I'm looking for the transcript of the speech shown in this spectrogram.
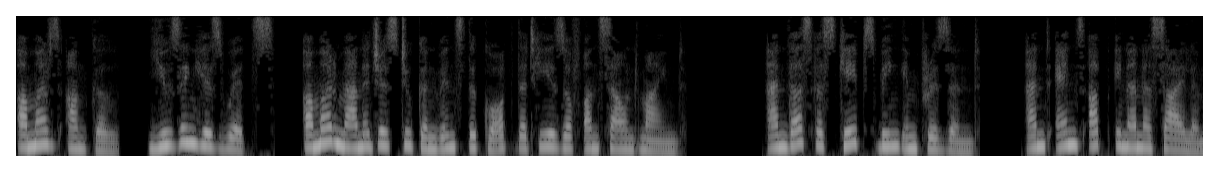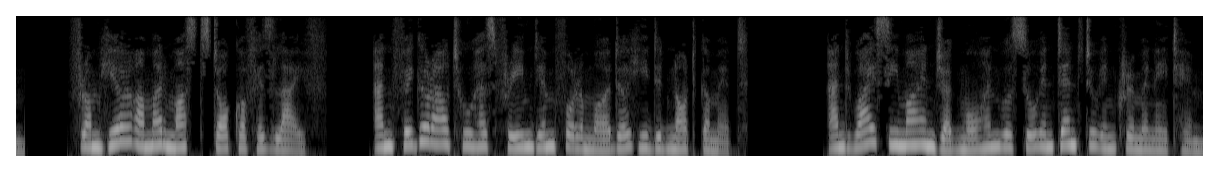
Amar's uncle. Using his wits, Amar manages to convince the court that he is of unsound mind and thus escapes being imprisoned and ends up in an asylum. From here Amar must talk of his life and figure out who has framed him for a murder he did not commit and why Seema and Jagmohan were so intent to incriminate him.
